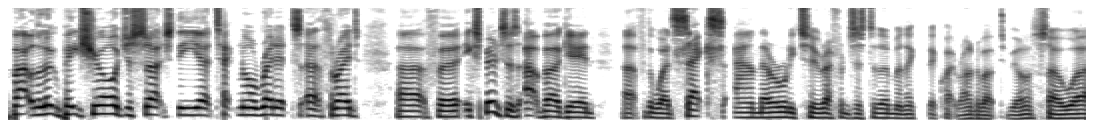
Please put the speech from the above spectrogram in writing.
back with the Luke and Pete Show. Just search the uh, Techno Reddit uh, thread uh, for experiences at Berghain uh, for the word sex, and there are already two references to them, and they, they're quite roundabout, to be honest. So uh,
